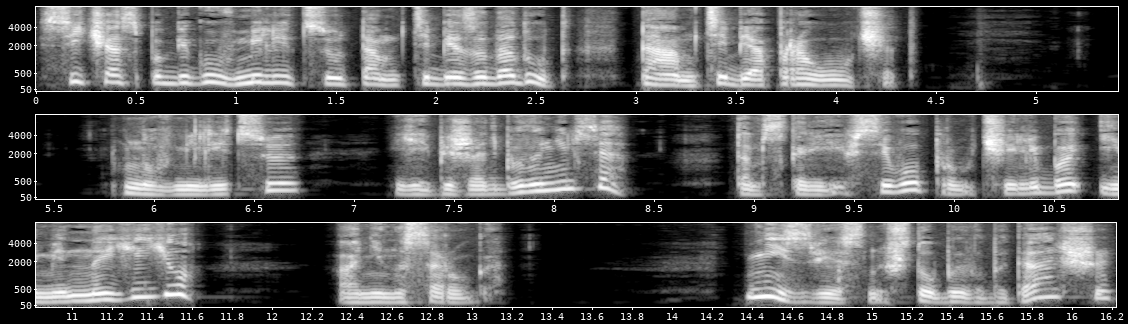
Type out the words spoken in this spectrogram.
«Сейчас побегу в милицию, там тебе зададут, там тебя проучат». Но в милицию ей бежать было нельзя. Там, скорее всего, проучили бы именно ее, а не носорога. Неизвестно, что было бы дальше,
